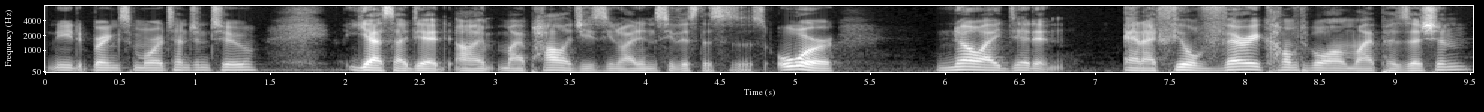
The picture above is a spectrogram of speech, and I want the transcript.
need to bring some more attention to? Yes, I did. Uh, my apologies. You know, I didn't see this, this, is this. Or, no, I didn't. And I feel very comfortable on my position,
